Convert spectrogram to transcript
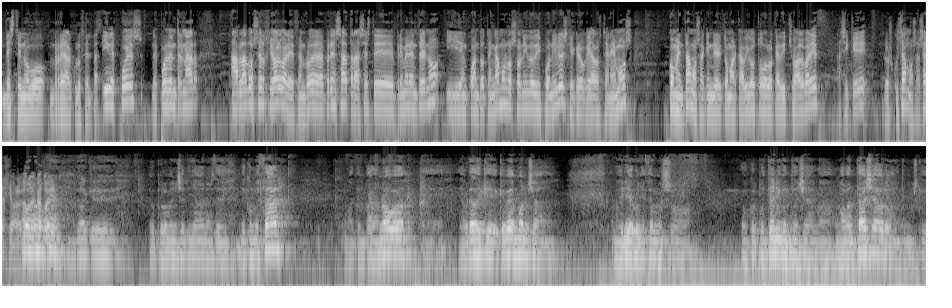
de este nuevo Real Cruz Celta. Y después, después de entrenar, ha hablado Sergio Álvarez en rueda de prensa tras este primer entreno y en cuanto tengamos los sonidos disponibles, que creo que ya los tenemos, comentamos aquí en directo Marca Vigo todo lo que ha dicho Álvarez, así que lo escuchamos a Sergio, al gato bueno, de Catoya. Bueno, la verdad que yo por lo menos ya tenía ganas de, de comenzar, unha temporada nova, eh, a verdade que, que ben, bueno, xa a maioría coñecemos o, o corpo técnico entón xa é unha, unha vantaxe agora bueno, temos que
